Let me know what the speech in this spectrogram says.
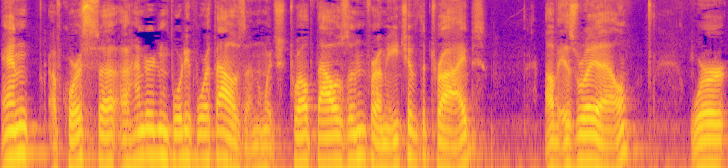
And of course, uh, 144,000, which 12,000 from each of the tribes of Israel were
